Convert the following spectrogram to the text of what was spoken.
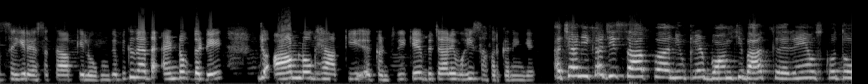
सही रह सकता है आपके लोगों के। Because at the end of the day जो आम लोग हैं आपकी कंट्री के बेचारे वही सफ़र करेंगे। अच्छा अनिका जिस आप न्यूक्लियर बॉम्ब की बात कर रहे हैं उसको तो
